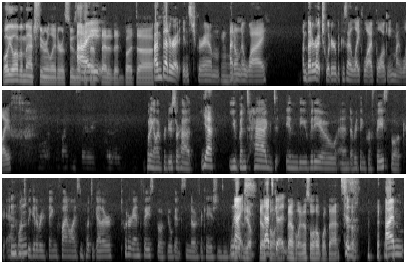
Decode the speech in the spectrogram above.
Well, you'll have a match sooner or later as soon as I get I- that edited. But uh, I'm better at Instagram. Mm-hmm. I don't know why. I'm better at Twitter because I like live blogging my life. if I can say, uh, putting on my producer hat, Yeah. You've been tagged in the video and everything for Facebook. And Mm-hmm. once we get everything finalized and put together, Twitter and Facebook, you'll get some notifications and Nice. yep, That's good. Definitely, this will help with that. So. Because I'm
